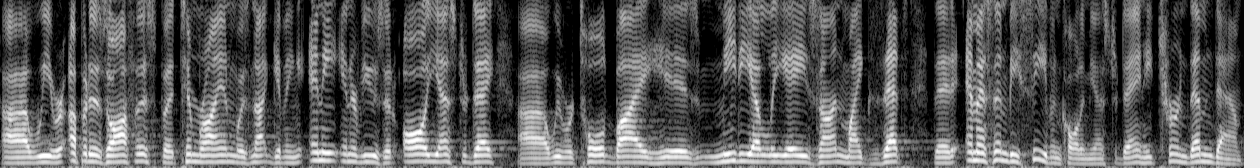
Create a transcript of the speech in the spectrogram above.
Uh, we were up at his office, but Tim Ryan was not giving any interviews at all yesterday. Uh, we were told by his media liaison, Mike Zetts, that MSNBC even called him yesterday, and he turned them down.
